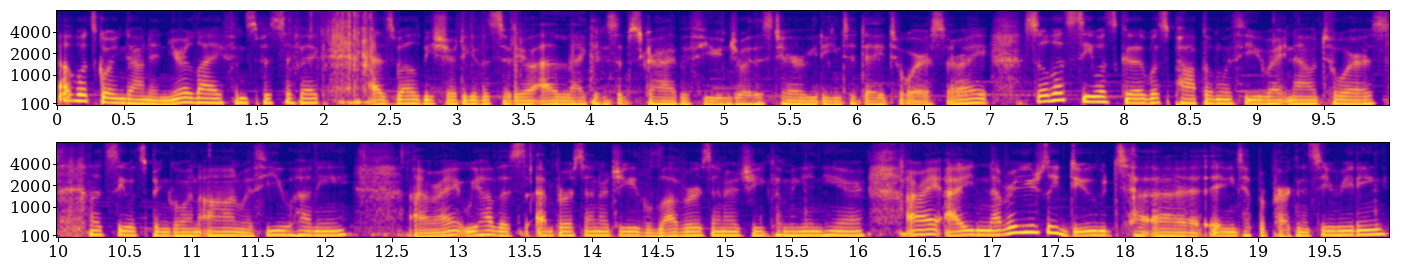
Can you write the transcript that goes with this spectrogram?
of what's going down in your life in specific, as well be sure to give this video a like and subscribe if you enjoy this tarot reading today, Taurus. All right? So let's see what's good, what's popping with you right now, Taurus. Let's see what's been going on with you, honey. All right, we have this Empress energy, Lover's energy coming in here. All right, I never usually do uh, any type of pregnancy reading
